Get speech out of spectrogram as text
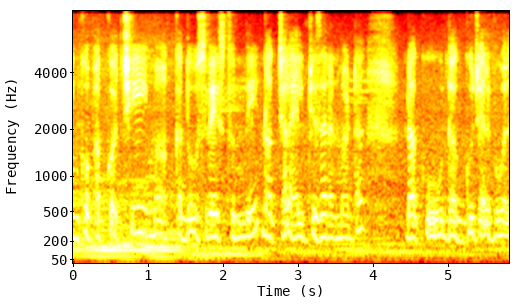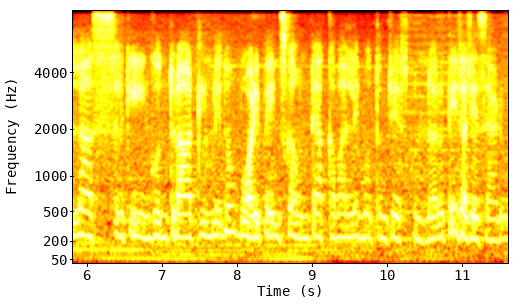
ఇంకో పక్క వచ్చి మా అక్క దోశ వేస్తుంది. నాకు చాలా హెల్ప్ చేశారనమాట నాకు దగ్గు జలుబు వల్ల అస్సలకి గొంతు రావట్లం లేదు. బాడీ పెయిన్స్గా ఉంటే అక్క వాళ్ళే మొత్తం చేసుకుంటున్నారు. తేజ చేశాడు.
